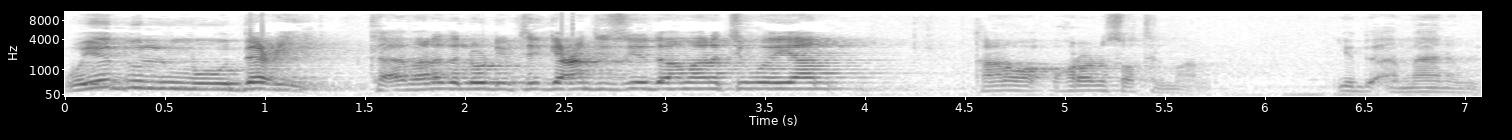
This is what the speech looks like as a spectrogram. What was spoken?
wayadu lmuudaci ka amaanada loo dhiibtay gacantiisu yadu amaanatin weeyaan taana waa horena soo tilmaanay yadu amaana wey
